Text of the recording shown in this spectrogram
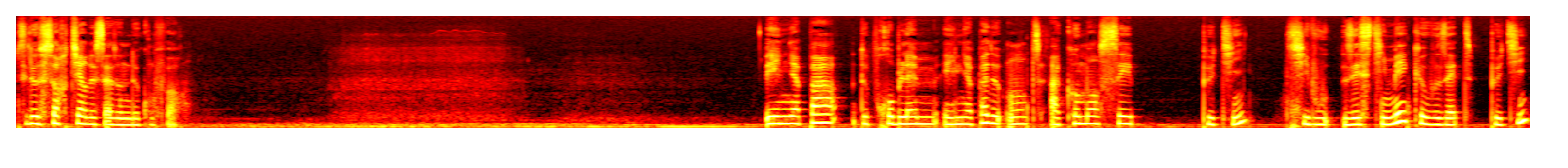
c'est de sortir de sa zone de confort. Et il n'y a pas de problème et il n'y a pas de honte à commencer petit, si vous estimez que vous êtes petit,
